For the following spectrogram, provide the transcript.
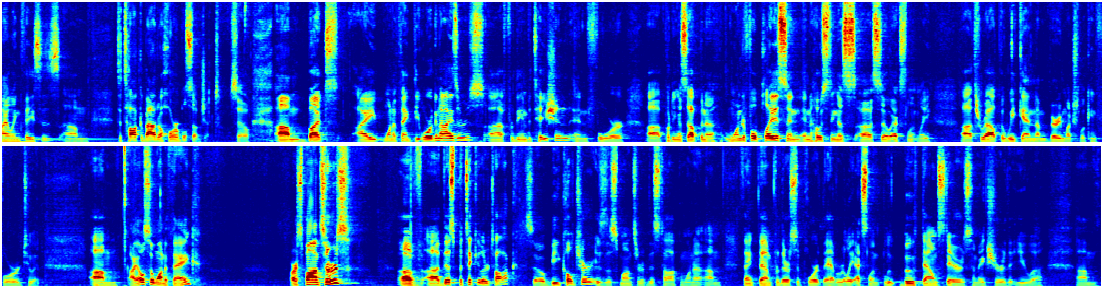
smiling faces um, to talk about a horrible subject. So, um, but I want to thank the organizers uh, for the invitation and for uh, putting us up in a wonderful place and, and hosting us uh, so excellently uh, throughout the weekend. I'm very much looking forward to it. Um, I also want to thank our sponsors of uh, this particular talk. So Bee Culture is the sponsor of this talk. I want to um, thank them for their support. They have a really excellent booth downstairs, so make sure that you uh, um,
